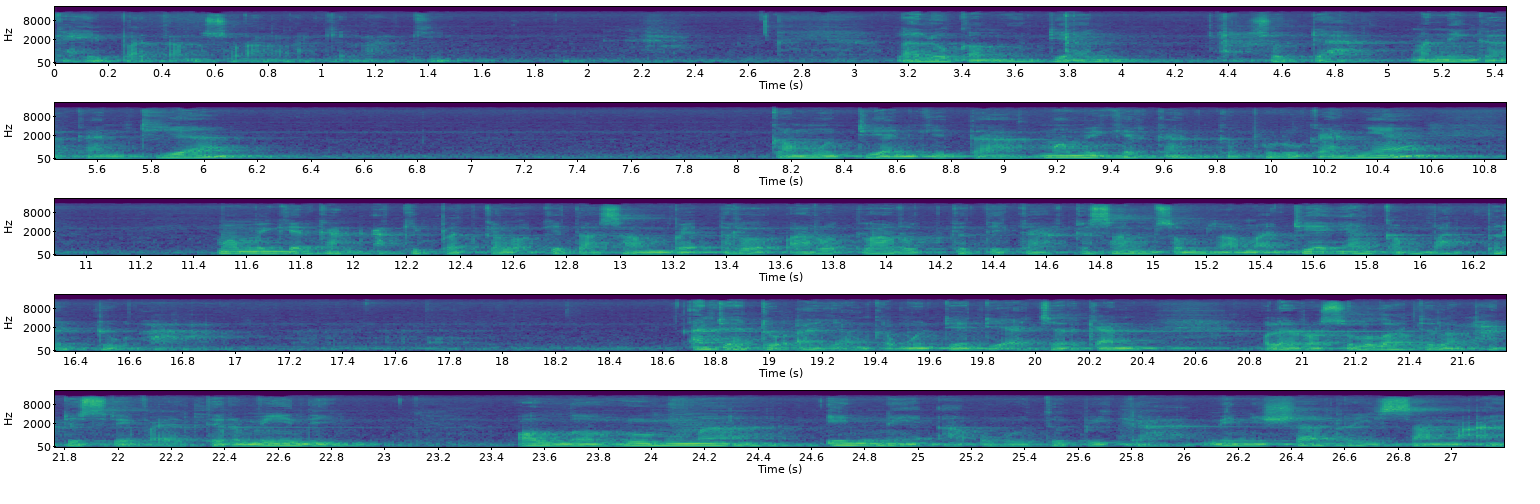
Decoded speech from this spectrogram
kehebatan seorang laki-laki lalu kemudian sudah meninggalkan dia kemudian kita memikirkan keburukannya memikirkan akibat kalau kita sampai terlarut-larut ketika kesamsem sama dia. Yang keempat berdoa. Ada doa yang kemudian diajarkan oleh Rasulullah dalam hadis riwayat Tirmidzi. Allahumma inni a'udzubika min syarri sam'i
